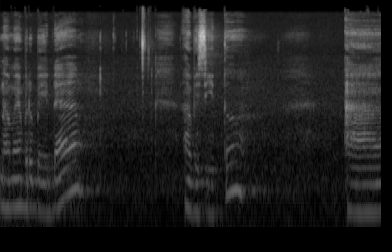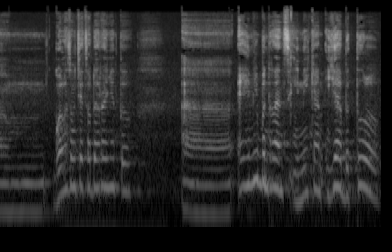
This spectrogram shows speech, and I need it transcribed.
Namanya berbeda. Habis itu um, gue langsung chat saudaranya tuh. Uh, eh ini beneran si ini kan? Iya betul.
